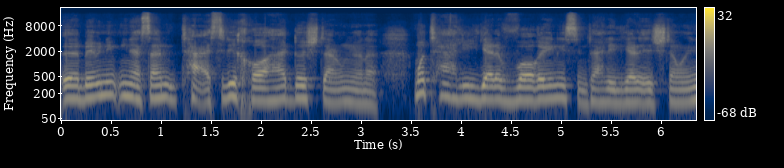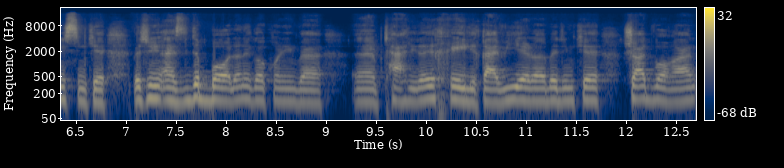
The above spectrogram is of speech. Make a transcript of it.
ببینیم این اصلا تأثیری خواهد داشت در اون یا نه. ما تحلیلگر واقعی نیستیم تحلیلگر اجتماعی نیستیم که بتونیم از دید بالا نگاه کنیم و تحلیل های خیلی قوی ارائه بدیم که شاید واقعا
